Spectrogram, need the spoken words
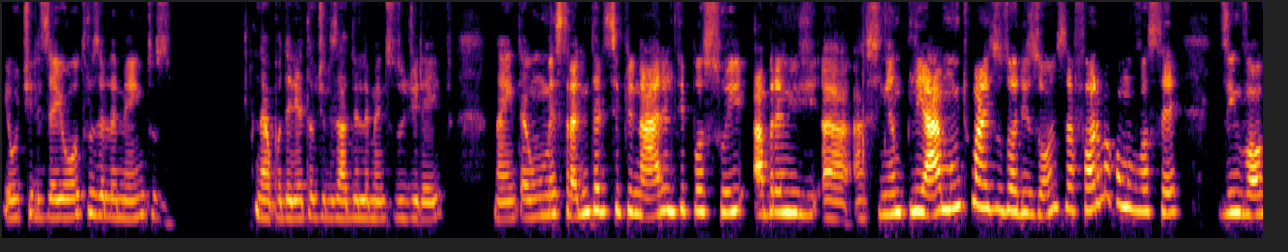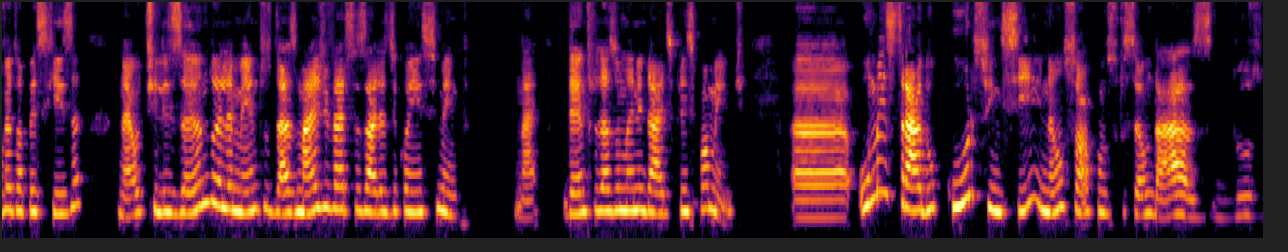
Eu utilizei outros elementos, né? Eu poderia ter utilizado elementos do direito, né? Então, o mestrado interdisciplinar ele possui abrange, assim ampliar muito mais os horizontes da forma como você desenvolve a tua pesquisa, né? Utilizando elementos das mais diversas áreas de conhecimento, né? Dentro das humanidades, principalmente. Uh, o mestrado, o curso em si, não só a construção das, dos,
